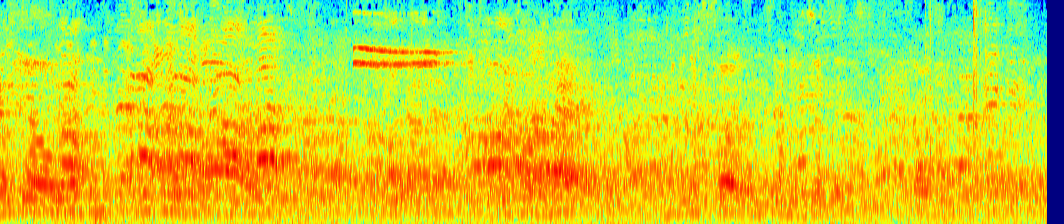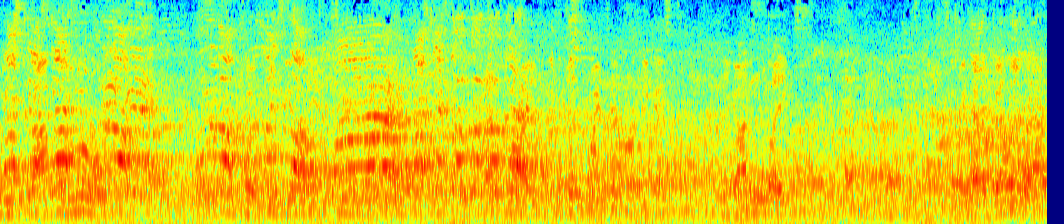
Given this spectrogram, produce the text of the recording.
Four all We red. have to hit that one to And it's closed until we flip it. So we stop the move. So it gives you only a two. That's why it's just my tip because he got in the legs. So we had a belly wrap.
